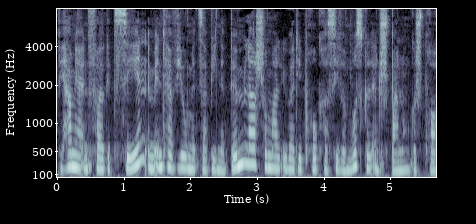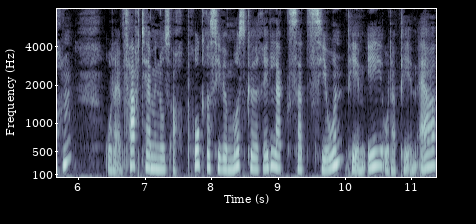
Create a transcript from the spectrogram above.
Wir haben ja in Folge 10 im Interview mit Sabine Bimmler schon mal über die progressive Muskelentspannung gesprochen oder im Fachterminus auch progressive Muskelrelaxation, PME oder PMR,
